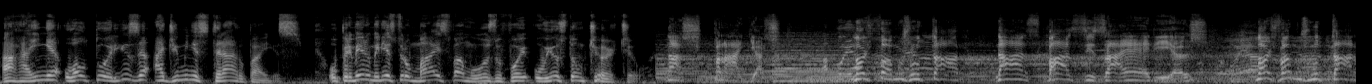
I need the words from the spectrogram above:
a rainha o autoriza a administrar o país. O primeiro-ministro mais famoso foi Winston Churchill. Nas praias, nós vamos lutar nas bases aéreas. Nós vamos lutar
